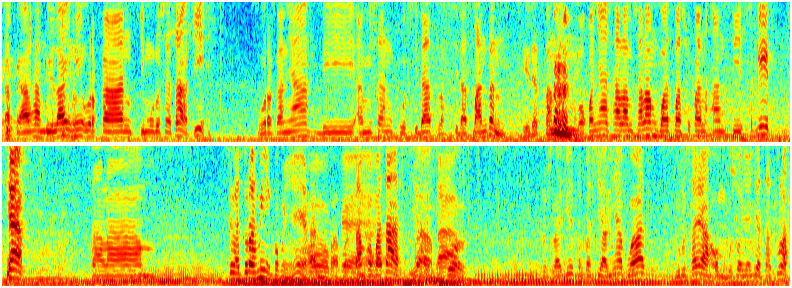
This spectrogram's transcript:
Tapi alhamdulillah ini urekan Kimuru Sesa Ki. Urekannya di Amisan ku Sidat lah, Sidat Banten. Sidat pantan. Pokoknya salam-salam buat pasukan anti skip. Siap. Salam silaturahmi pokoknya ya. Tanpa Oke. Tanpa batas. Ya, betul. Terus lagi spesialnya buat guru saya Om Kusoy aja satu lah.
